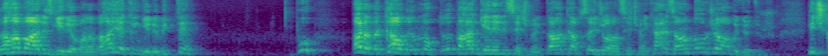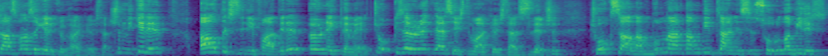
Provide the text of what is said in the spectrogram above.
daha bariz geliyor bana, daha yakın geliyor. Bitti. Bu arada kaldığın noktada daha geneli seçmek, daha kapsayıcı olanı seçmek her zaman doğru cevabı götürür. Hiç kasmanıza gerek yok arkadaşlar. Şimdi gelelim altı çizili ifadeleri örneklemeye. Çok güzel örnekler seçtim arkadaşlar sizler için. Çok sağlam. Bunlardan bir tanesi sorulabilir.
